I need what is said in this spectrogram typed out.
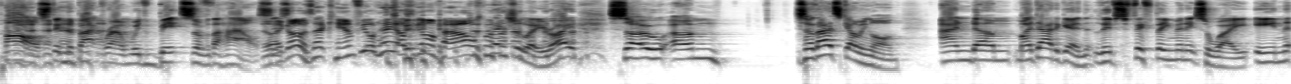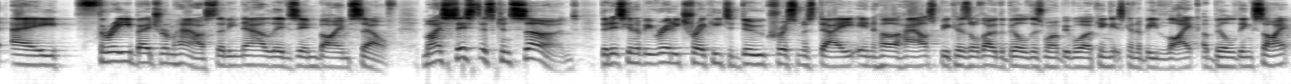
past in the background with bits of the house. They're like, oh, is that Camfield? Hey, how's it going, pal? literally, right? So, um, so that's going on. And um, my dad again lives 15 minutes away in a three bedroom house that he now lives in by himself. My sister's concerned that it's going to be really tricky to do Christmas Day in her house because although the builders won't be working, it's going to be like a building site.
